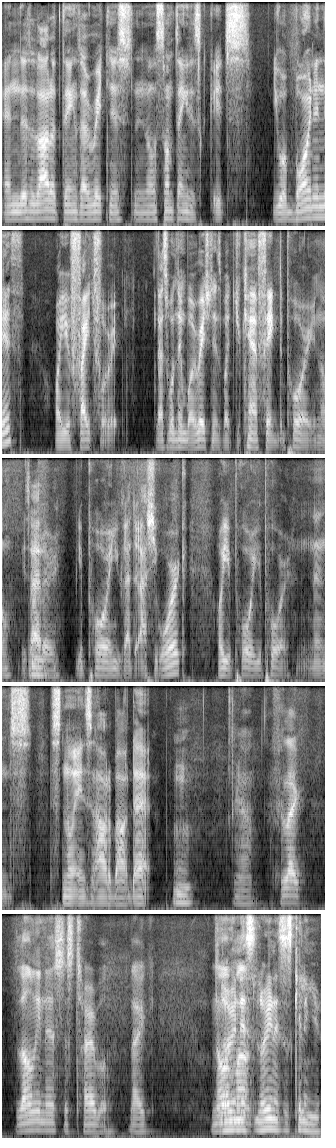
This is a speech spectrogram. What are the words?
And there's a lot of things that richness, you know, some things it's, it's you were born in it or you fight for it. That's one thing about richness, but you can't fake the poor, you know. It's Mm. either you're poor and you got to actually work, or you're poor, you're poor. And then it's, it's no ins and out about that. Mm. Yeah, I feel like loneliness is terrible. Like no loneliness, loneliness is killing you.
